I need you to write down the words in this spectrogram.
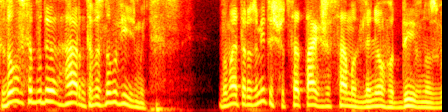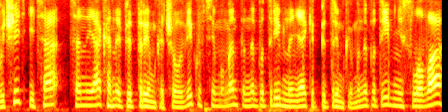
знову все буде гарно, тебе знову візьмуть. Ви маєте розуміти, що це так же само для нього дивно звучить, і ця це ніяка не підтримка. Чоловіку в ці моменти не потрібна ніяка підтримка. Йому не потрібні слова,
